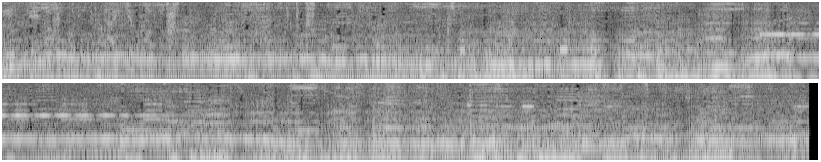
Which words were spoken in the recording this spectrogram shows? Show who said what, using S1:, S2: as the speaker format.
S1: イ
S2: ンステーシ大丈夫か。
